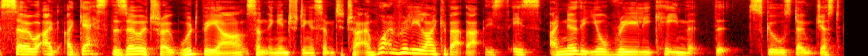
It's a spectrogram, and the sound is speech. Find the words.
So I, I, guess the zoetrope would be our something interesting or something to try. And what I really like about that is, is I know that you're really keen that, that schools don't just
